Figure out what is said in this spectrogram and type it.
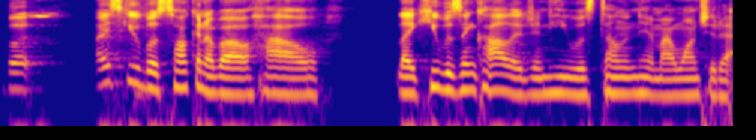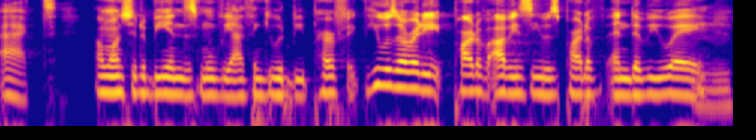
but ice cube was talking about how like he was in college and he was telling him i want you to act i want you to be in this movie i think you would be perfect he was already part of obviously he was part of nwa Mhm.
